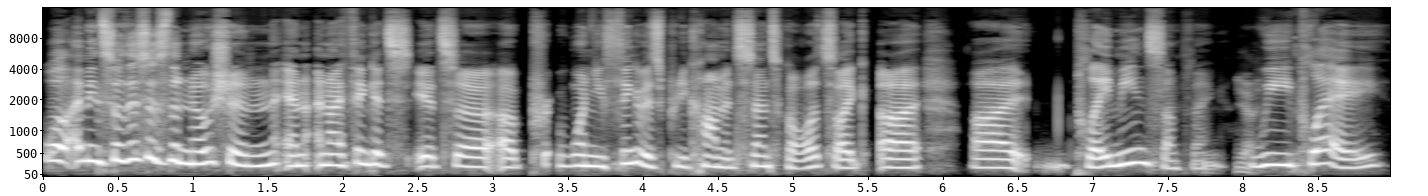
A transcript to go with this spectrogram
Well, I mean, so this is the notion, and, and I think it's it's a, a pr- when you think of it, it's pretty commonsensical. It's like uh, uh, play means something. We play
